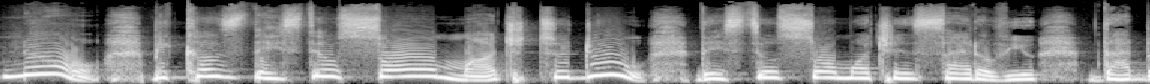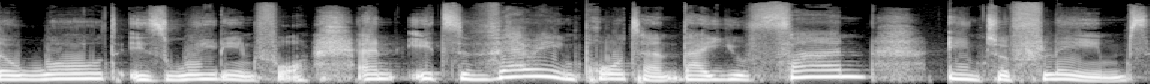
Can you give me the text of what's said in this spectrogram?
No, because there's still so much to do. There's still so much inside of you that the world is waiting for. And it's very important that you fan into flames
